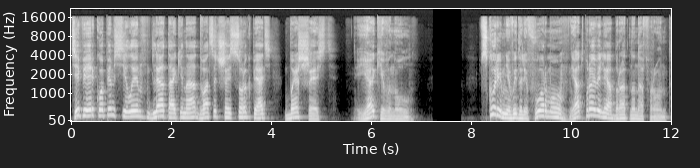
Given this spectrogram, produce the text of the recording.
Теперь копим силы для атаки на 2645 Б6». Я кивнул. Вскоре мне выдали форму и отправили обратно на фронт.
